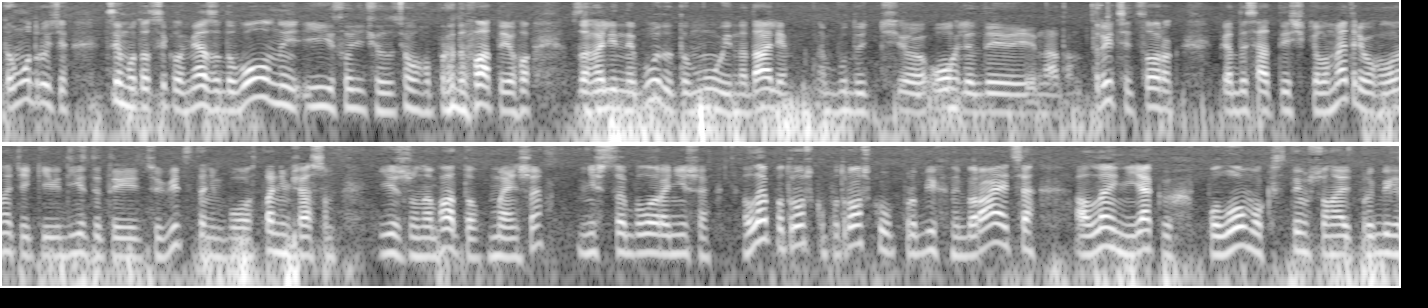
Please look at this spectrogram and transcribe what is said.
Тому, друзі, цим мотоциклом я задоволений і, судячи з цього, продавати його взагалі не буду. Тому і надалі будуть е, огляди на там 30, 40, 50 тисяч кілометрів. Головне тільки від'їздити цю відстань, бо останнім часом їжджу набагато менше, ніж це було раніше. Але потрошку-потрошку пробіг набирається, але ніяких поломок з тим, що навіть пробіг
